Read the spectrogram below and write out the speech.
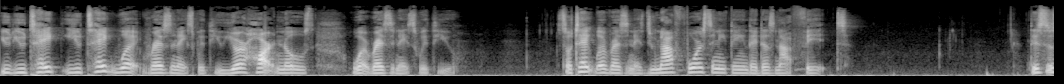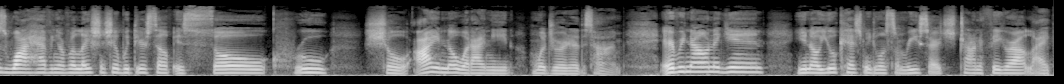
You you take you take what resonates with you. Your heart knows what resonates with you. So take what resonates. Do not force anything that does not fit. This is why having a relationship with yourself is so crucial I know what I need majority of the time. Every now and again, you know, you'll catch me doing some research trying to figure out like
